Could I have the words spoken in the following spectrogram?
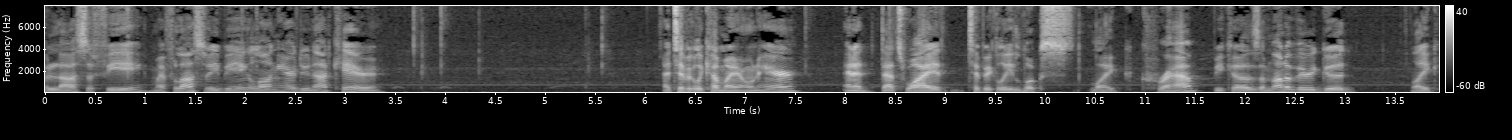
philosophy. My philosophy being long hair do not care. I typically cut my own hair and it that's why it typically looks like crap because I'm not a very good like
